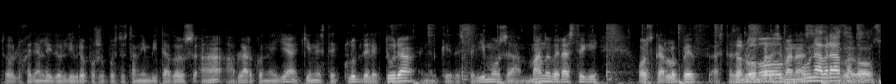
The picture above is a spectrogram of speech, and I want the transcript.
Todos los que hayan leído el libro, por supuesto, están invitados a hablar con ella aquí en este club de lectura en el que despedimos a Manu Verástegui, Óscar López. Hasta, dentro de un par de semanas. Un abrazo a todos.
